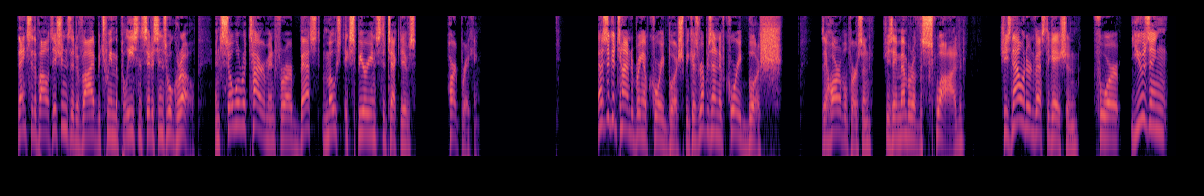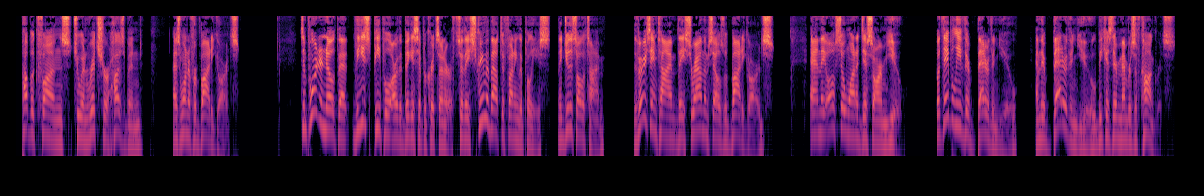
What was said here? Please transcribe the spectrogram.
Thanks to the politicians, the divide between the police and citizens will grow, and so will retirement for our best, most experienced detectives. Heartbreaking. Is a good time to bring up Cori Bush because Representative Cori Bush is a horrible person. She's a member of the squad. She's now under investigation for using public funds to enrich her husband as one of her bodyguards. It's important to note that these people are the biggest hypocrites on earth. So they scream about defunding the police. They do this all the time. The very same time, they surround themselves with bodyguards and they also want to disarm you. But they believe they're better than you, and they're better than you because they're members of Congress.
